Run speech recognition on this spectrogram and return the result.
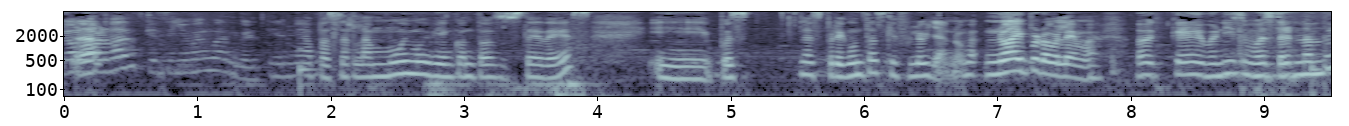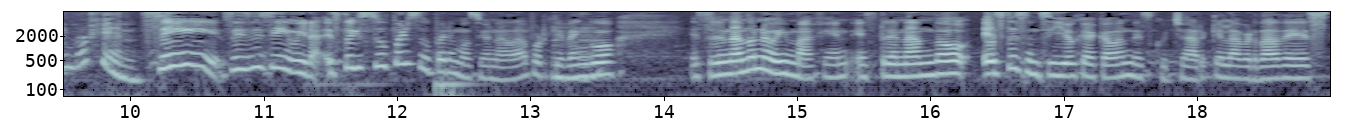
No, la verdad es que sí, yo vengo a divertirme, a pasarla muy, muy bien con todos ustedes. Y pues las preguntas que fluyan, no, no hay problema. Ok, buenísimo, estrenando imagen. Sí, sí, sí, sí, mira, estoy súper, súper emocionada porque vengo estrenando nueva imagen, estrenando este sencillo que acaban de escuchar, que la verdad es...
